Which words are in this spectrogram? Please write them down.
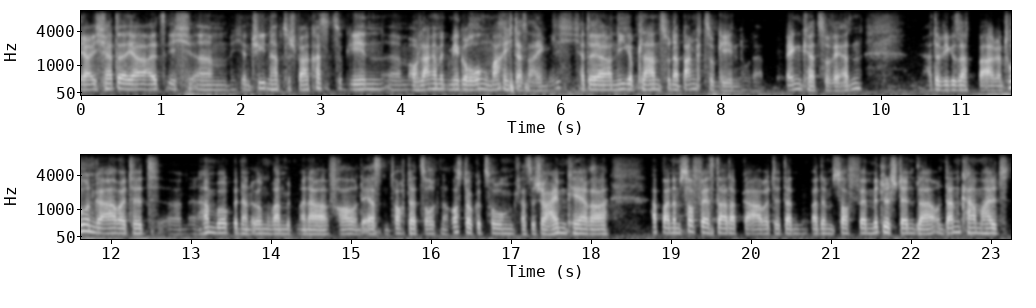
Ja, ich hatte ja, als ich ähm, mich entschieden habe, zur Sparkasse zu gehen, ähm, auch lange mit mir gerungen, mache ich das eigentlich. Ich hatte ja nie geplant, zu einer Bank zu gehen oder Banker zu werden. Hatte, wie gesagt, bei Agenturen gearbeitet äh, in Hamburg, bin dann irgendwann mit meiner Frau und ersten Tochter zurück nach Rostock gezogen, klassischer Heimkehrer, habe bei einem Software-Startup gearbeitet, dann bei einem Software-Mittelständler und dann kam halt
